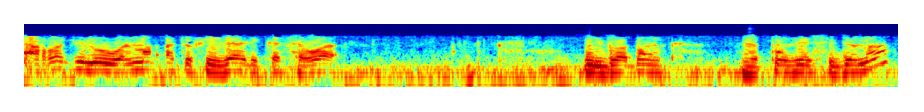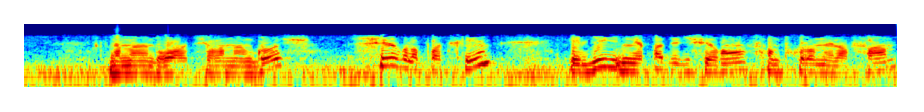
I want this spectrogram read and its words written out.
الرجل والمرأة في ذلك سواء Il doit donc poser ses deux mains, la main droite sur la main gauche, sur la poitrine. il dit qu'il n'y a pas de différence entre l'homme et la femme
